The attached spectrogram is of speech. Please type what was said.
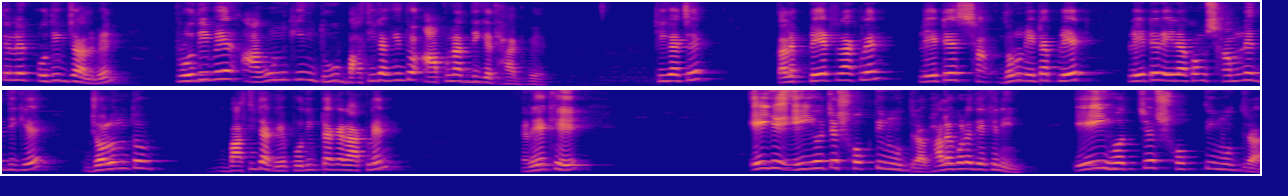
তেলের প্রদীপ জ্বালবেন। প্রদীপের আগুন কিন্তু বাতিটা কিন্তু আপনার দিকে থাকবে। ঠিক আছে? তাহলে প্লেট রাখলেন প্লেটের ধরুন এটা প্লেট প্লেটের এইরকম সামনের দিকে জ্বলন্ত বাতিটাকে, প্রদীপটাকে রাখলেন, রেখে এই যে, এই হচ্ছে শক্তি মুদ্রা, ভালো করে দেখে নিন। এই হচ্ছে শক্তি মুদ্রা।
